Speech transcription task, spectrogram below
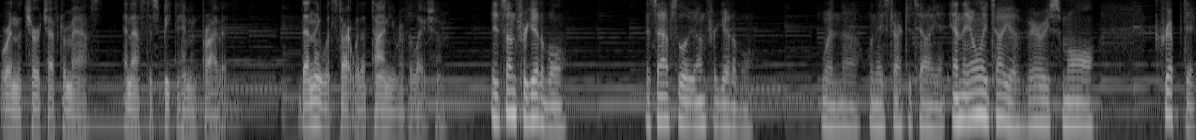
or in the church after Mass and ask to speak to him in private. Then they would start with a tiny revelation. It's unforgettable. It's absolutely unforgettable when uh, when they start to tell you, and they only tell you very small, cryptic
